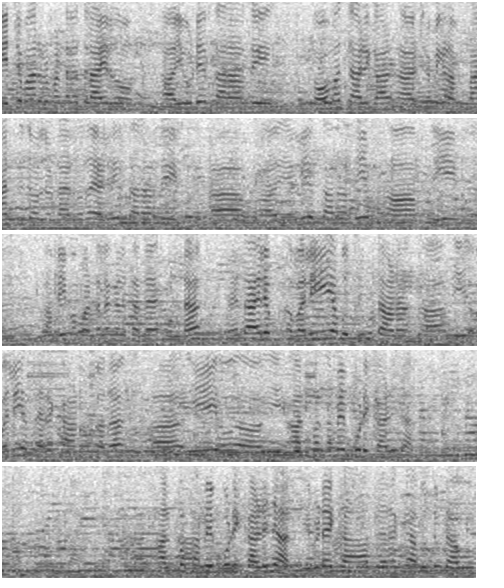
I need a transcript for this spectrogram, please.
ഏറ്റുമാനൂർ മണ്ഡലത്തിലായിരുന്നു യു ഡി എഫ് സ്ഥാനാർത്ഥി തോമസ് ചാഴിക്കാട് ക്ഷമിക്കണം ഫ്രാൻസിസ് ജോർജ് ഉണ്ടായിരുന്നത്. എൽ ഡി എഫ് സ്ഥാനാർത്ഥി എൽ ഡി എഫ് സ്ഥാനാർത്ഥിയും ഈ സമീപ മണ്ഡലങ്ങളിൽ തന്നെ ഉണ്ട്. എന്തായാലും വലിയ ബുദ്ധിമുട്ടാണ് വലിയ തിരക്കാണ് ഉള്ളത് ഈ അല്പസമയം കൂടി കഴിഞ്ഞാൽ അല്പസമയം കൂടി കഴിഞ്ഞാൽ ഇവിടേക്ക് ആ തിരക്ക് ബുദ്ധിമുട്ടാവും.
